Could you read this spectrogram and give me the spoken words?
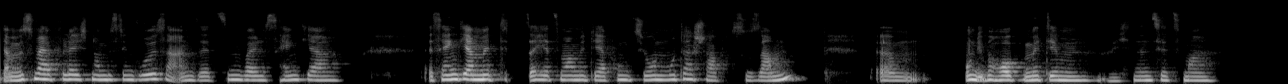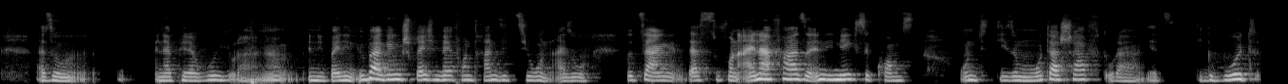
da müssen wir ja vielleicht noch ein bisschen größer ansetzen, weil es hängt ja, es hängt ja mit, sag ich jetzt mal, mit der Funktion Mutterschaft zusammen ähm, und überhaupt mit dem, ich nenne es jetzt mal, also in der Pädagogik oder ne, den, bei den Übergängen sprechen wir von Transition. Also sozusagen, dass du von einer Phase in die nächste kommst. Und diese Mutterschaft oder jetzt die Geburt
